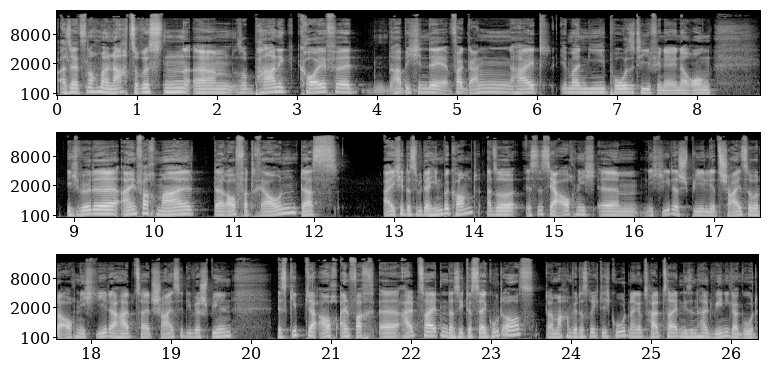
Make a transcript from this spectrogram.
Also jetzt nochmal nachzurüsten, ähm, so Panikkäufe habe ich in der Vergangenheit immer nie positiv in Erinnerung. Ich würde einfach mal darauf vertrauen, dass Eiche das wieder hinbekommt. Also es ist ja auch nicht, ähm, nicht jedes Spiel jetzt scheiße oder auch nicht jede Halbzeit scheiße, die wir spielen. Es gibt ja auch einfach äh, Halbzeiten, da sieht das sehr gut aus, da machen wir das richtig gut, und dann gibt es Halbzeiten, die sind halt weniger gut.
